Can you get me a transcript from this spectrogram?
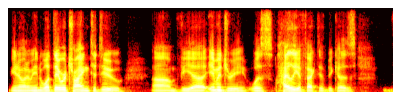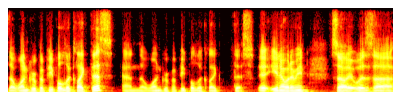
You know what I mean? What they were trying to do um, via imagery was highly effective because the one group of people look like this and the one group of people look like this. It- you know what I mean? So it was uh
